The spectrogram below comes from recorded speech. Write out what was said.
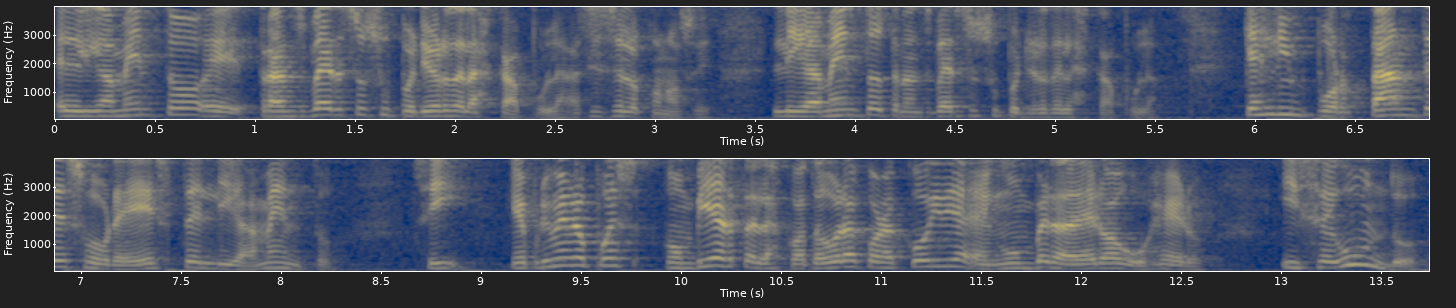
el ligamento eh, transverso superior de la escápula, así se lo conoce, ligamento transverso superior de la escápula. ¿Qué es lo importante sobre este ligamento? ¿Sí? Que primero pues convierte la escotadura coracoidea en un verdadero agujero. Y segundo,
